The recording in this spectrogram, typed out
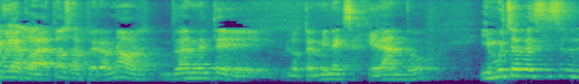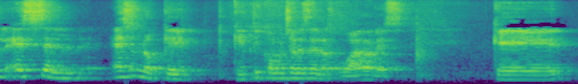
muy aparatosa, pero no, realmente lo termina exagerando. Y muchas veces es, el- es el, eso es lo que critico muchas veces de los jugadores, que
